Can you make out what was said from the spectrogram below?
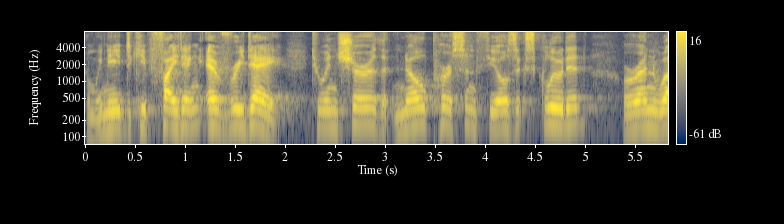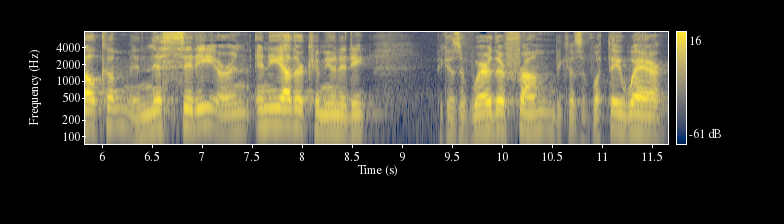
And we need to keep fighting every day to ensure that no person feels excluded or unwelcome in this city or in any other community because of where they're from, because of what they wear,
